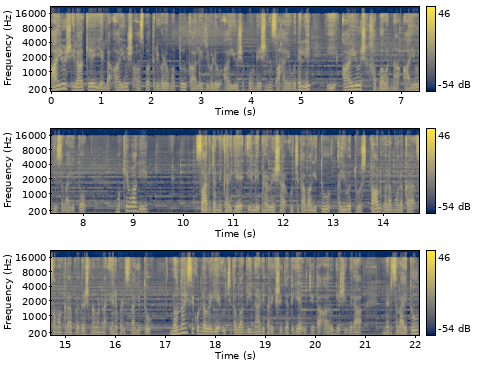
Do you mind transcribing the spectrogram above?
ಆಯುಷ್ ಇಲಾಖೆ, ಎಲ್ಲ ಆಯುಷ್ ಆಸ್ಪತ್ರೆಗಳು ಮತ್ತು ಕಾಲೇಜುಗಳು ಆಯುಷ್ ಫೌಂಡೇಶನ್ ಸಹಯೋಗದಲ್ಲಿ ಈ ಆಯುಷ್ ಹಬ್ಬವನ್ನು ಆಯೋಜಿಸಲಾಗಿತ್ತು. ಮುಖ್ಯವಾಗಿ ಸಾರ್ವಜನಿಕರಿಗೆ ಇಲ್ಲಿ ಪ್ರವೇಶ ಉಚಿತವಾಗಿತ್ತು ಐವತ್ತು ಸ್ಟಾಲ್ಗಳ ಮೂಲಕ ಸಮಗ್ರ ಪ್ರದರ್ಶನವನ್ನು ಏರ್ಪಡಿಸಲಾಗಿತ್ತು. ನೋಂದಾಯಿಸಿಕೊಂಡವರಿಗೆ ಉಚಿತವಾಗಿ ನಾಡಿ ಪರೀಕ್ಷೆ ಜತೆಗೆ ಉಚಿತ ಆರೋಗ್ಯ ಶಿಬಿರ ನಡೆಸಲಾಯಿತು.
